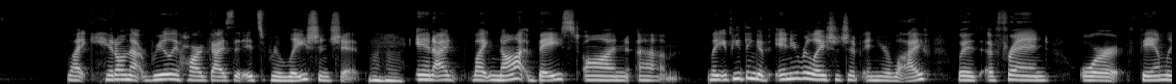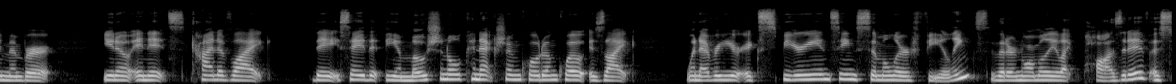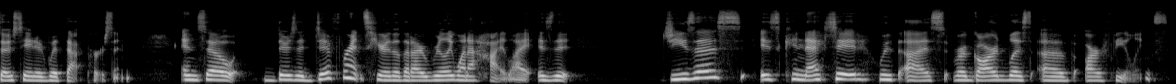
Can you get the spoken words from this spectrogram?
like hit on that really hard guys that it's relationship Mhm. and i like not based on um like if you think of any relationship in your life with a friend or family member you know and it's kind of like they say that the emotional connection quote unquote is like whenever you're experiencing similar feelings that are normally like positive associated with that person and so there's a difference here though that i really want to highlight is that Jesus is connected with us regardless of our feelings.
